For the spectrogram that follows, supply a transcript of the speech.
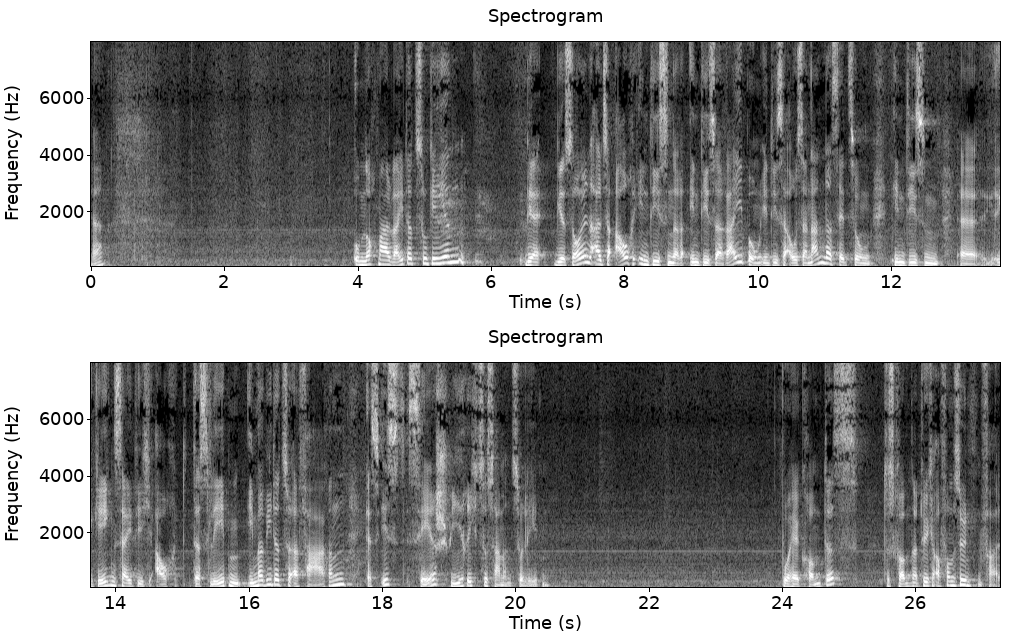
Ja? um nochmal weiterzugehen, wir, wir sollen also auch in, diesen, in dieser Reibung, in dieser Auseinandersetzung, in diesem äh, gegenseitig auch das Leben immer wieder zu erfahren, es ist sehr schwierig zusammenzuleben. Woher kommt es? Das kommt natürlich auch vom Sündenfall.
